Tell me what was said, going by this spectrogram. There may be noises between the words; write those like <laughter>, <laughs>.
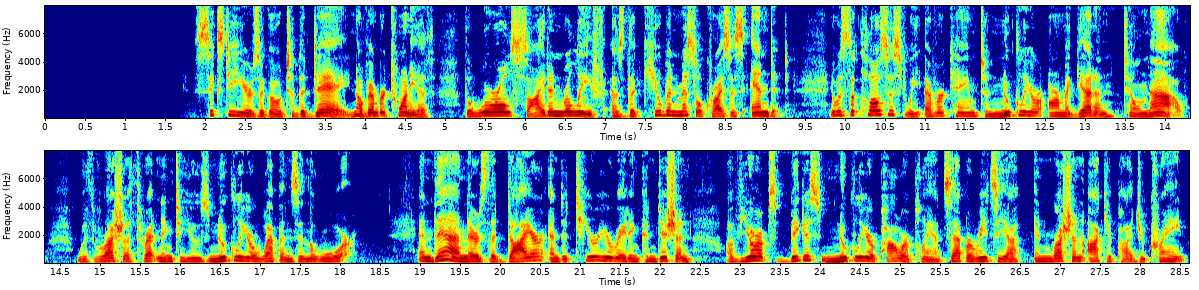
60 years ago to the day, November 20th, the world sighed in relief as the Cuban Missile Crisis ended. It was the closest we ever came to nuclear Armageddon till now, with Russia threatening to use nuclear weapons in the war. And then there's the dire and deteriorating condition of Europe's biggest nuclear power plant, Zaporizhia, in Russian occupied Ukraine.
